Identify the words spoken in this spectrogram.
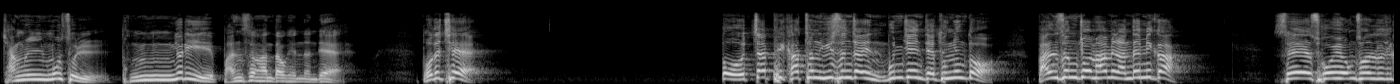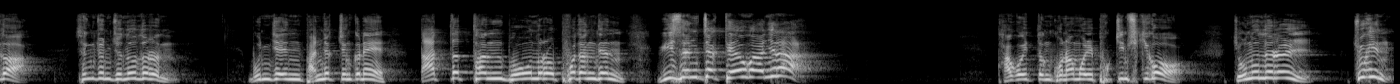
잘못을 통렬히 반성한다고 했는데 도대체 또 어차피 같은 위선자인 문재인 대통령도 반성 좀 하면 안 됩니까? 새 소용선들과 생존 전우들은 문재인 반역 정권의 따뜻한 보온으로 포장된 위선적 대우가 아니라 타고 있던 군함을 폭침시키고 전우들을 죽인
